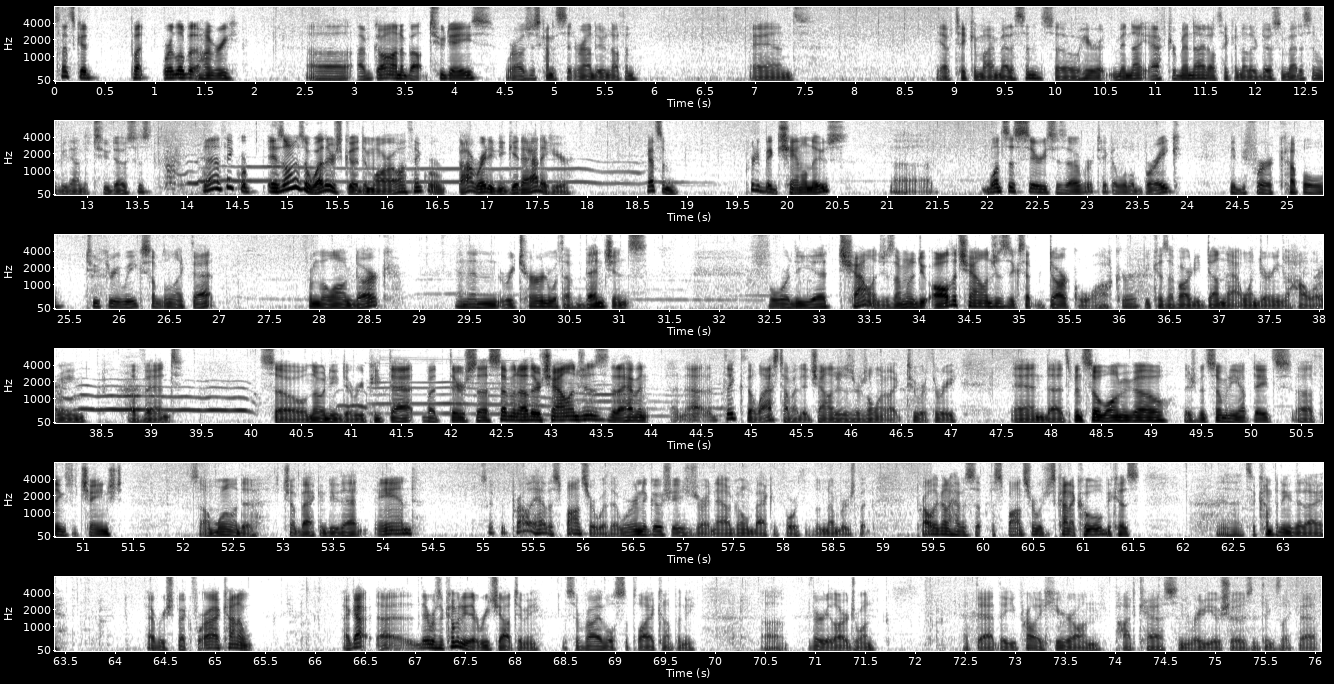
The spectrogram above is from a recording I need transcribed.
So that's good. But we're a little bit hungry. Uh, I've gone about two days where I was just kind of sitting around doing nothing. And yeah, I've taken my medicine. So here at midnight, after midnight, I'll take another dose of medicine. We'll be down to two doses. And I think we're, as long as the weather's good tomorrow, I think we're about ready to get out of here. Got some pretty big channel news. Uh, once this series is over, take a little break maybe for a couple, two, three weeks, something like that, from the long dark, and then return with a vengeance for the uh, challenges. I'm going to do all the challenges except Darkwalker because I've already done that one during the Halloween event. So no need to repeat that. But there's uh, seven other challenges that I haven't. I think the last time I did challenges, there was only like two or three, and uh, it's been so long ago. There's been so many updates. Uh, things have changed, so I'm willing to jump back and do that. And looks like we probably have a sponsor with it. We're in negotiations right now, going back and forth with the numbers, but probably going to have a, a, sponsor, which is kind of cool because uh, it's a company that I have respect for. I kind of, I got, uh, there was a company that reached out to me, a survival supply company, uh, very large one at that, that you probably hear on podcasts and radio shows and things like that.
